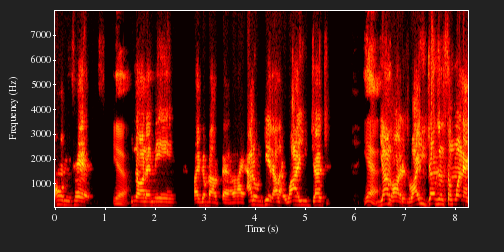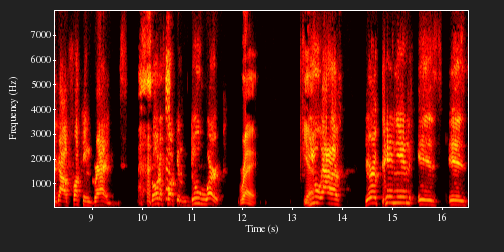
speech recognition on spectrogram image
homies' heads. Yeah. You know what I mean? Like about that. Like I don't get it. I'm like, why are you judging? Yeah. young artists. Why are you judging someone that got fucking Grammys? Go to fucking do work. right. Yeah. You have your opinion is is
